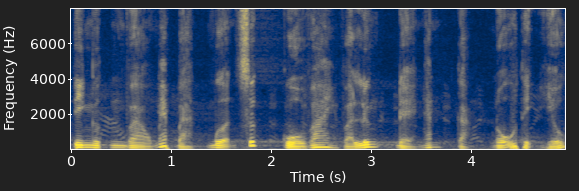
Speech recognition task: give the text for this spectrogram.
ti ngực vào mép bàn, mượn sức của vai và lưng để ngăn cản nỗ thịnh hiếu.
